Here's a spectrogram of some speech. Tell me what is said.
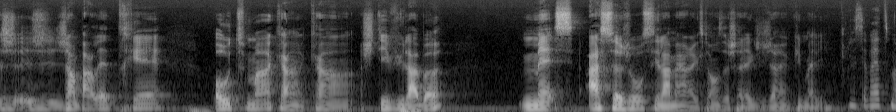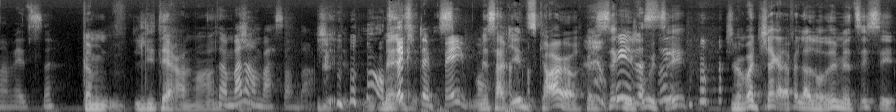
je- je- j'en parlais très hautement quand, quand je t'ai vu là-bas, mais à ce jour, c'est la meilleure expérience de chalet que j'ai jamais vécue de ma vie. C'est vrai, tu m'avais dit ça. Comme littéralement. T'es un bon j'ai- ambassadeur. j'ai- On mais dirait que je te paye, bon. Mais ça vient du cœur. C'est ça Oui, qui est je fou, tu sais. Je mets pas de check à la fin de la journée, mais tu sais, c'est,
